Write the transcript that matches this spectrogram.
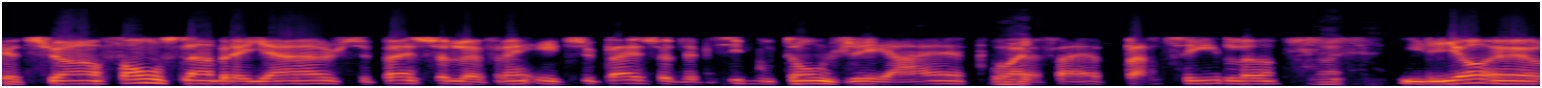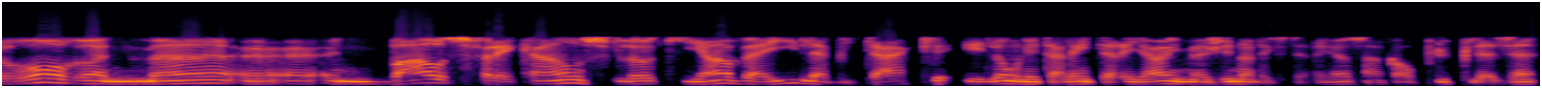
que tu enfonces l'embrayage, tu pèses sur le frein et tu pèses sur le petit bouton GR pour Ouais. le faire partir. Là. Ouais. Il y a un ronronnement, un- un- une basse fréquence là, qui envahit l'habitacle. Et là, on est à l'intérieur. Imagine à l'extérieur, c'est encore plus plaisant.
